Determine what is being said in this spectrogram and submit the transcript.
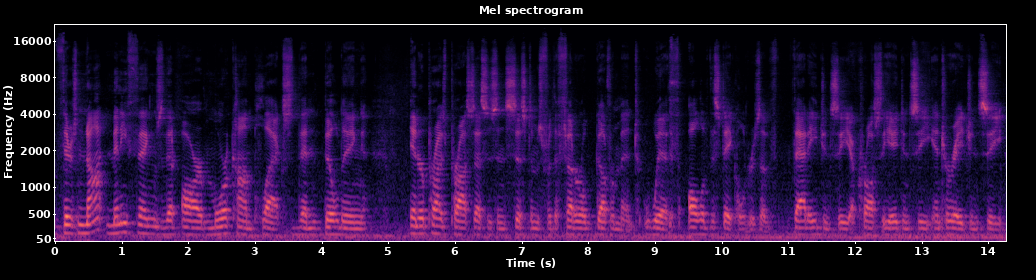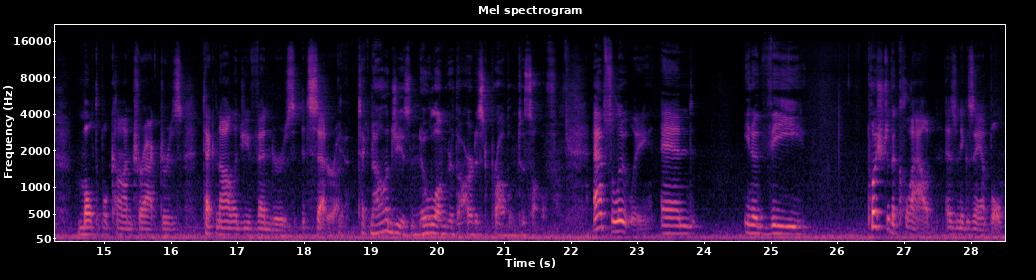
there's not many things that are more complex than building enterprise processes and systems for the federal government with all of the stakeholders of that agency, across the agency, interagency, multiple contractors, technology vendors, etc. Yeah. Technology is no longer the hardest problem to solve. Absolutely. And, you know, the push to the cloud, as an example,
